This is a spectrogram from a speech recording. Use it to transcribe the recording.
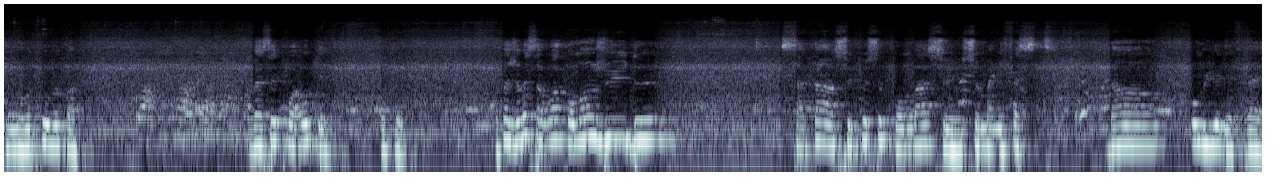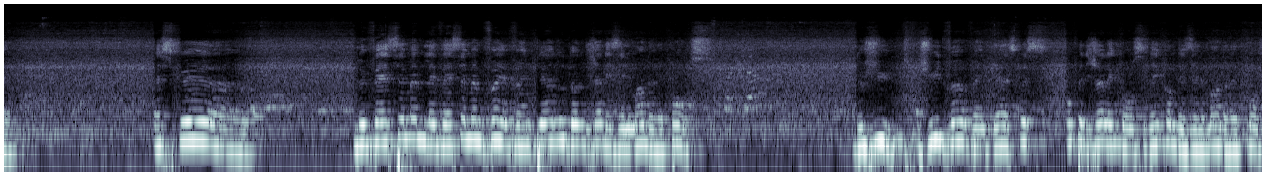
Je ne retrouve pas. Verset 3, ok. ok. Enfin, je veux savoir comment Jude s'attend à ce que ce combat se, se manifeste dans, au milieu des frères. Est-ce que euh, le verset même, les versets même 20 et 21 nous donnent déjà des éléments de réponse de Jude, Jude 20, 21, est-ce qu'on peut déjà les considérer comme des éléments de réponse?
